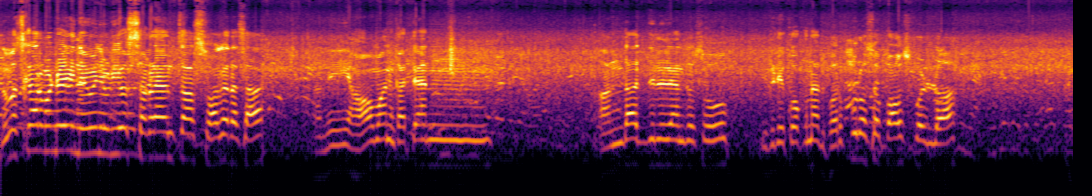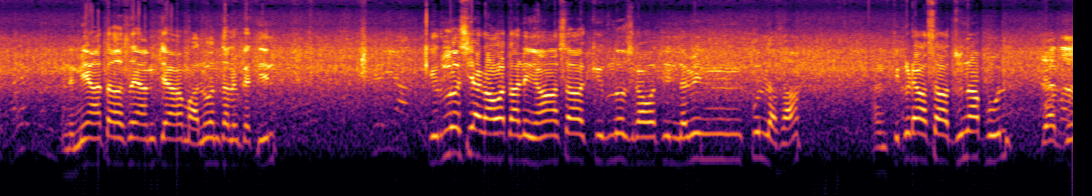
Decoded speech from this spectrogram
नमस्कार मंडळी नवीन व्हिडिओ सगळ्यांचा स्वागत असा. आणि हवामान खात्यान अंदाज दिलेल्यांचा जसो इकडे कोकणात भरपूर असं पाऊस पडलो. आणि मी आता असं आहे आमच्या मालवण तालुक्यातील किर्लोस या गावात आणि हा असा किर्लोस गावातील नवीन पूल असा. आणि तिकडे असा जुना पूल त्या जु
